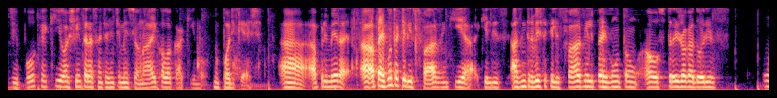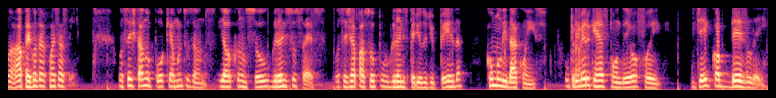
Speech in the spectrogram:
de poker que eu achei interessante a gente mencionar e colocar aqui no, no podcast. A, a primeira, a, pergunta que eles fazem, que, a, que eles, as entrevistas que eles fazem, eles perguntam aos três jogadores. A pergunta começa assim: Você está no poker há muitos anos e alcançou grande sucesso. Você já passou por grandes períodos de perda, como lidar com isso? O primeiro que respondeu foi Jacob Beasley.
